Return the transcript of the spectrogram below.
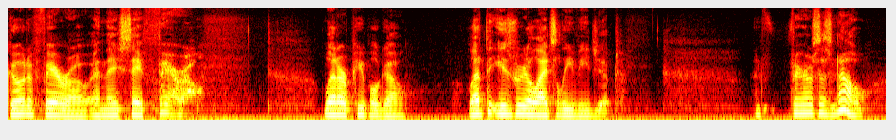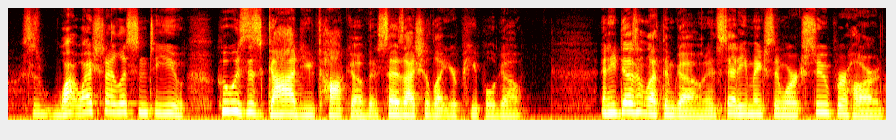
go to Pharaoh and they say, Pharaoh, let our people go. Let the Israelites leave Egypt. And Pharaoh says, No. He says, why, why should I listen to you? Who is this God you talk of that says I should let your people go? And he doesn't let them go. And instead, he makes them work super hard.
